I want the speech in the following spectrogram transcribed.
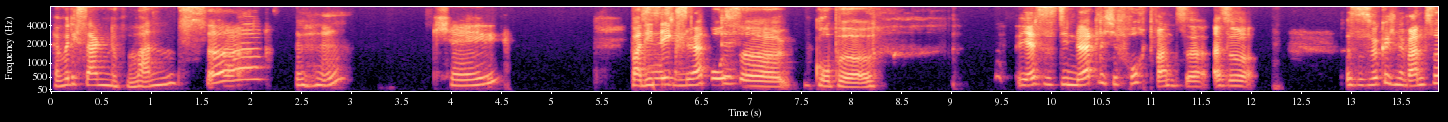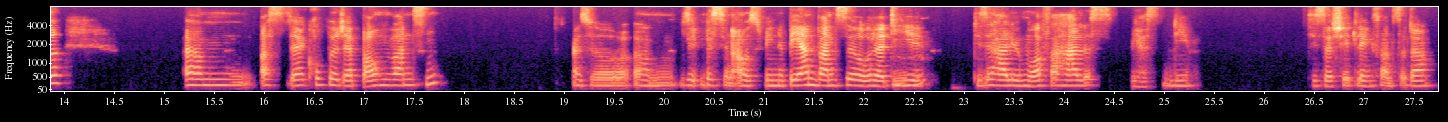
Dann würde ich sagen, eine Wanze. Mhm. Okay. War die nächste große Gruppe. Jetzt ist die nördliche Fruchtwanze. Also es ist wirklich eine Wanze ähm, aus der Gruppe der Baumwanzen. Also ähm, sieht ein bisschen aus wie eine Bärenwanze oder die, Mhm. diese Haliomorpha halis. Wie heißt denn die? Diese Schädlingswanze da.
